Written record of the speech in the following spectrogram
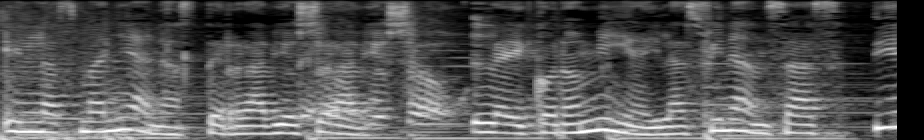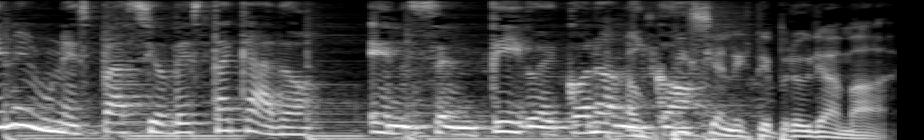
En las mañanas de Radio Show, la economía y las finanzas tienen un espacio destacado en sentido económico. Auspician este programa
